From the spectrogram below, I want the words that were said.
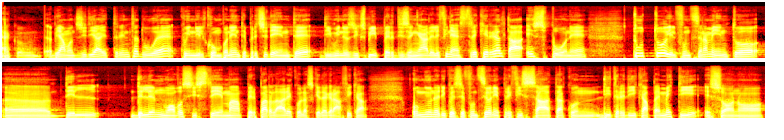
Ecco, abbiamo GDI 32, quindi il componente precedente di Windows XP per disegnare le finestre, che in realtà espone tutto il funzionamento uh, del, del nuovo sistema per parlare con la scheda grafica. Ognuna di queste funzioni è prefissata con D3D KMT e sono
